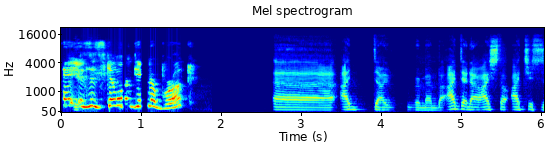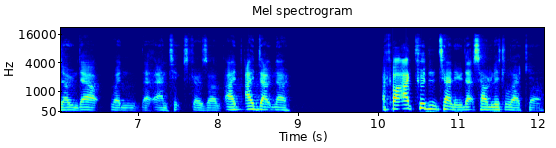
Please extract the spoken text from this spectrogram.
Hey, Is it still on Dana Brooke? Uh, I don't remember. I don't know. I stopped. I just zoned out when that antics goes on. I I don't know. I can't, I couldn't tell you. That's how little I care.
